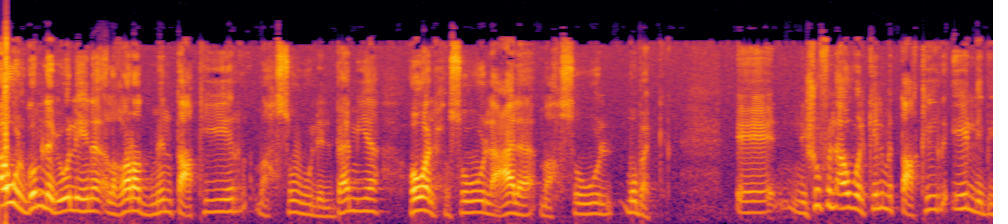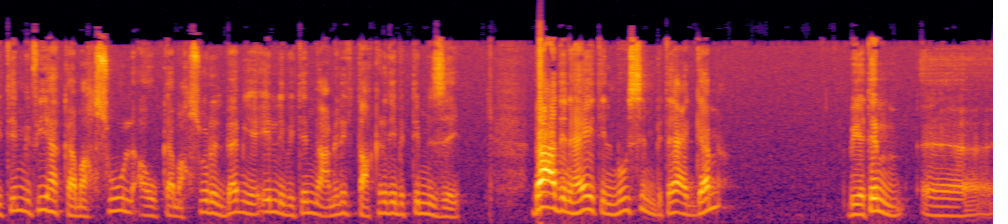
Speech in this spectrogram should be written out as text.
أول جملة بيقول لي هنا الغرض من تعقير محصول البامية هو الحصول على محصول مبكر. إيه نشوف الأول كلمة تعقير إيه اللي بيتم فيها كمحصول أو كمحصول البامية إيه اللي بيتم عملية التعقير دي بتتم إزاي؟ بعد نهاية الموسم بتاع الجمع بيتم آه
